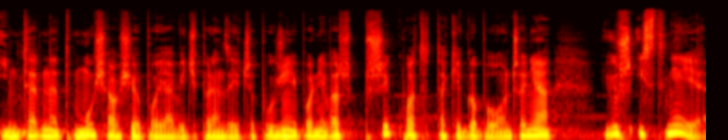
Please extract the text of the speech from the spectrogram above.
internet musiał się pojawić prędzej czy później, ponieważ przykład takiego połączenia już istnieje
